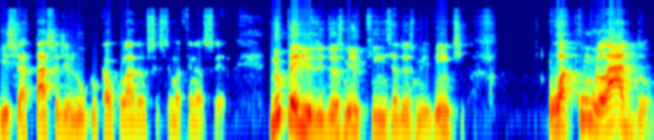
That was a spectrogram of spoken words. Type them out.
Isso é a taxa de lucro calculada no sistema financeiro. No período de 2015 a 2020, o acumulado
